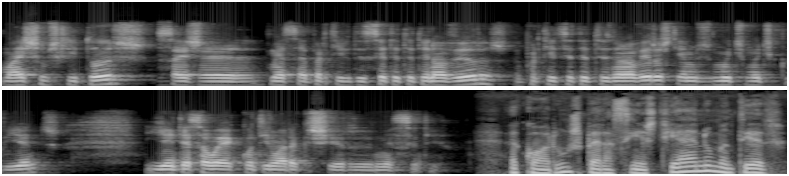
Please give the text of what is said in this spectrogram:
mais subscritores, seja começa a partir de 189 euros. A partir de 189 euros temos muitos, muitos clientes e a intenção é continuar a crescer nesse sentido. A Corum espera assim este ano manter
